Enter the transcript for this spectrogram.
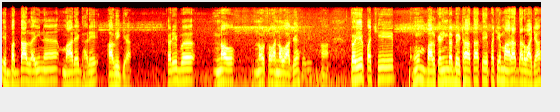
એ બધા લઈને મારે ઘરે આવી ગયા. કરીબ, નવ નવ, સવા નવ વાગે. હા. તો એ પછી હું બાલ્કનીમાં બેઠા હતા તે પછી મારા દરવાજા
